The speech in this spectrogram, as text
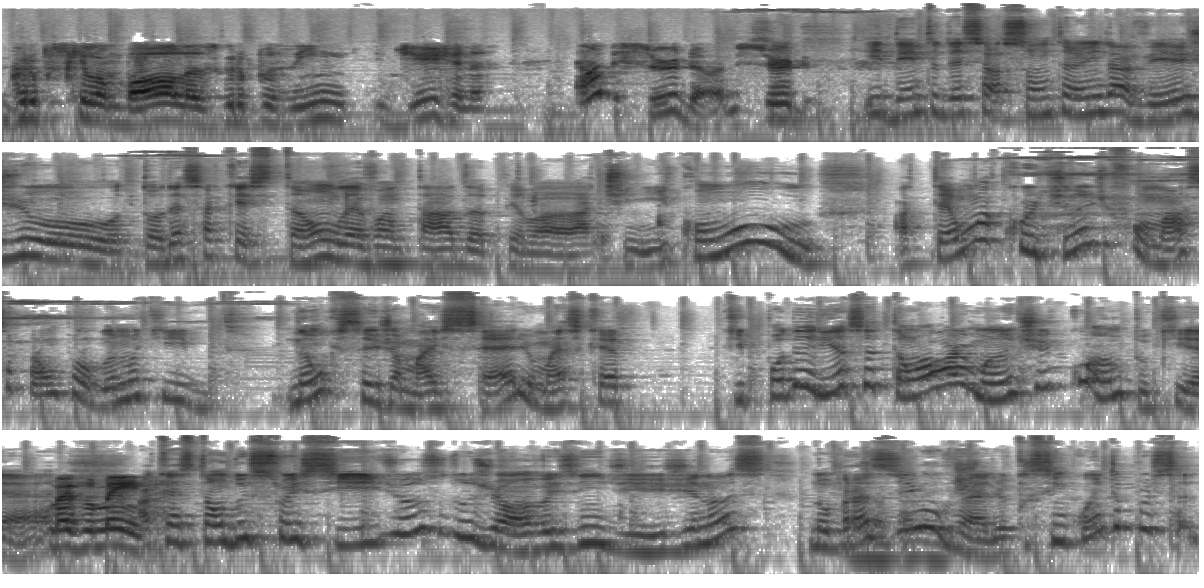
grupos quilombolas, grupos in- indígenas. É um absurdo, é um absurdo. E dentro desse assunto eu ainda vejo toda essa questão levantada pela Atini como até uma cortina de fumaça para um problema que não que seja mais sério, mas que é que poderia ser tão alarmante quanto, que é Mais ou a menos. questão dos suicídios dos jovens indígenas no Brasil, Exatamente. velho. Que 50%.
